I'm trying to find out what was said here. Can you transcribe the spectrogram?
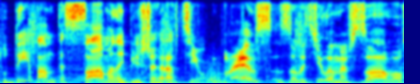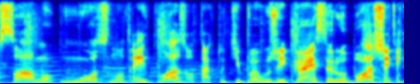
туди, там, де саме найбільше гравців. Бемс, залетіли ми в саму в саму моцну трейдплазу. Так, тут типи уже і кейси рубашить.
